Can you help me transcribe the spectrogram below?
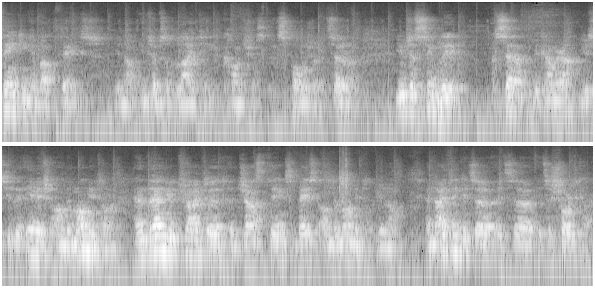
thinking about things, you know, in terms of lighting, contrast, exposure, etc. You just simply set up the camera, you see the image on the monitor, and then you try to adjust things based on the monitor, you know. And I think it's a, it's a, it's a shortcut.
